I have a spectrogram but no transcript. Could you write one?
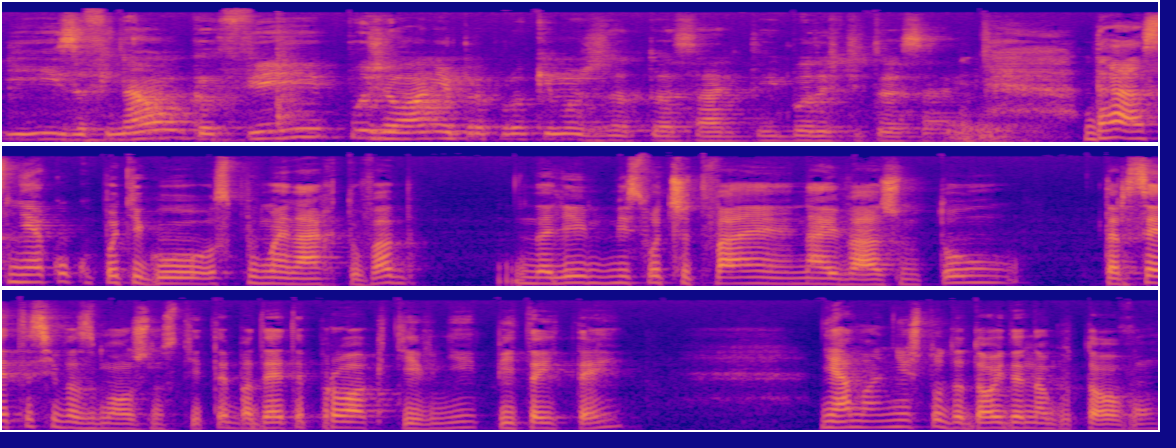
И за финал, какви пожелания и препоръки имаш за туесарите и бъдещи туесари? Да, аз няколко пъти го споменах това. Нали, мисля, че това е най-важното. Търсете си възможностите, бъдете проактивни, питайте. Няма нищо да дойде на готово.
